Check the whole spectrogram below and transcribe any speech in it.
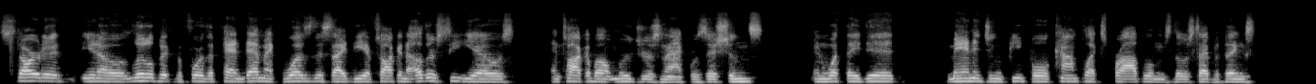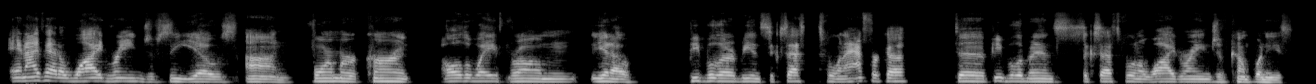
started, you know, a little bit before the pandemic was this idea of talking to other CEOs and talk about mergers and acquisitions and what they did, managing people, complex problems, those type of things. And I've had a wide range of CEOs on former, current, all the way from, you know, people that are being successful in Africa to people that have been successful in a wide range of companies.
